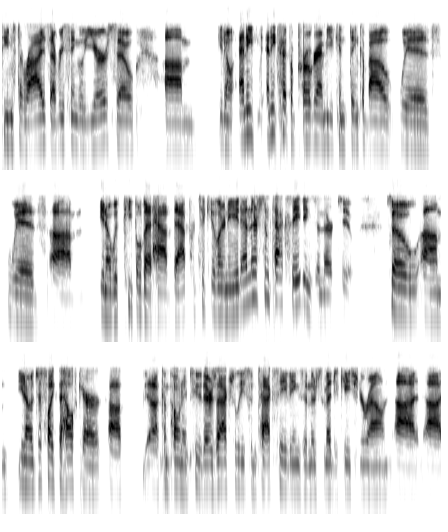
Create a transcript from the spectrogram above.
seems to rise every single year. So, um, you know, any any type of program you can think about with with um, you know with people that have that particular need, and there's some tax savings in there too. So, um, you know, just like the healthcare uh, uh, component too. There's actually some tax savings and there's some education around uh, uh,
